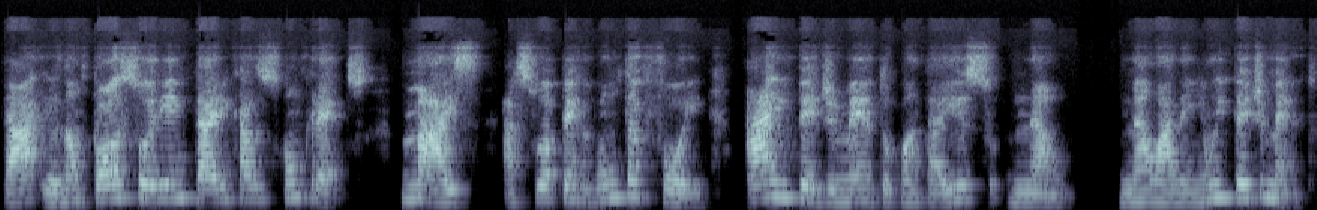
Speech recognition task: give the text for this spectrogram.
tá? Eu não posso orientar em casos concretos, mas a sua pergunta foi: há impedimento quanto a isso? Não, não há nenhum impedimento.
